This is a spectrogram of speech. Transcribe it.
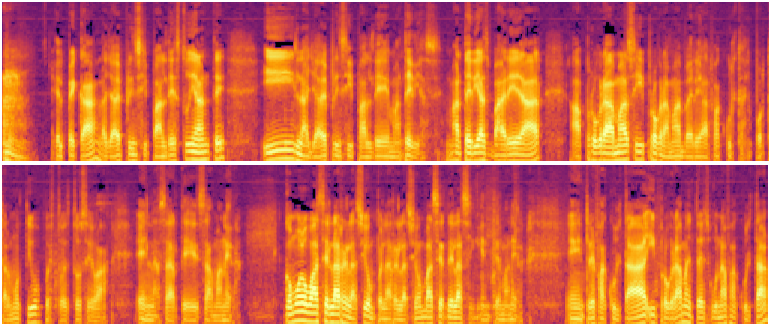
el PK, la llave principal de estudiante, y la llave principal de materias. Materias va a heredar a programas y programas va a heredar facultad. Por tal motivo, pues todo esto se va a enlazar de esa manera. ¿Cómo va a ser la relación? Pues la relación va a ser de la siguiente manera. Entre facultad y programa, entonces una facultad.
